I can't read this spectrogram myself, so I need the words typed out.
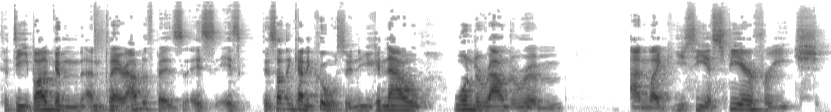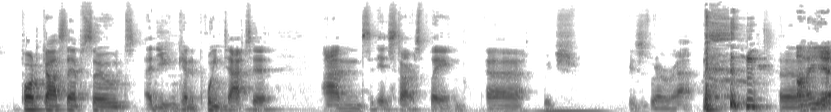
to debug and, and play around with, but it's, it's, it's there's something kind of cool. So you can now wander around a room and like you see a sphere for each podcast episode, and you can kind of point at it, and it starts playing, uh, which which is where we're at. um, I uh,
